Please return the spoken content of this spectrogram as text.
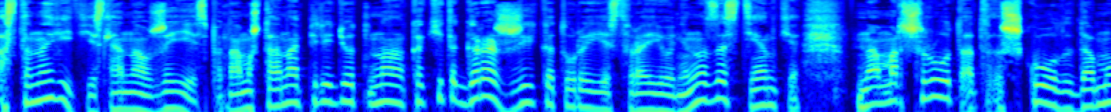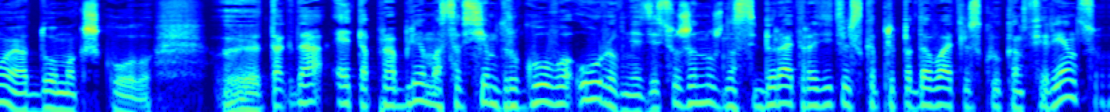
остановить, если она уже есть, потому что она перейдет на какие-то гаражи, которые есть в районе, на застенки, на маршрут от школы домой, от дома к школу. Э, тогда эта проблема совсем другого уровня. Здесь уже нужно собирать родительско-преподавательскую конференцию,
